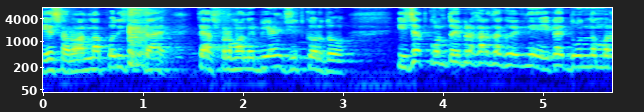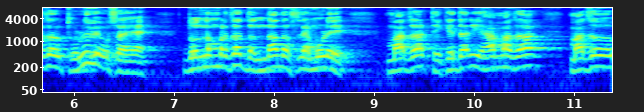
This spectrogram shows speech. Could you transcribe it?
हे सर्वांना परिचित आहे. त्याचप्रमाणे बियाण शीट करतो. हिच्यात कोणत्याही प्रकारचा गैर नाही आहे काही दोन नंबरचा थोडी व्यवसाय आहे. दोन नंबरचा धंदा नसल्यामुळे माझा ठेकेदारी हा माझा माझं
